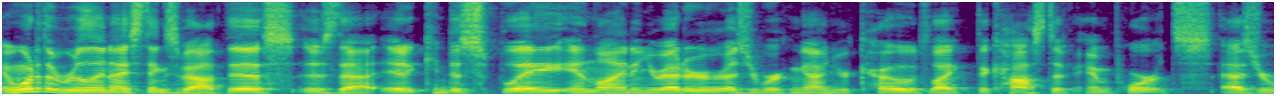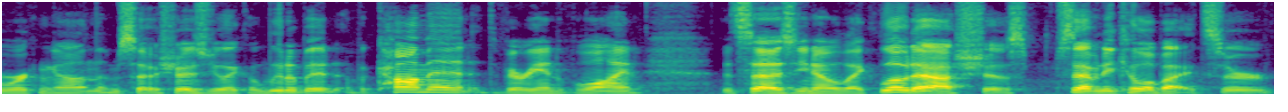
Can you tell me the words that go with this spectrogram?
And one of the really nice things about this is that it can display inline in your editor as you're working on your code, like the cost of imports as you're working on them. So it shows you like a little bit of a comment at the very end of the line that says, you know, like Lodash is 70 kilobytes or.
